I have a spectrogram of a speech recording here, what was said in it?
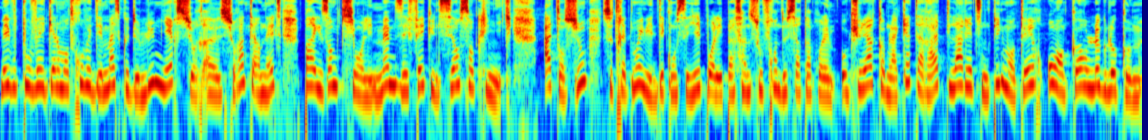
mais vous pouvez également trouver des masques de lumière sur, euh, sur internet, par exemple, qui ont les mêmes effets qu'une séance en clinique. Attention, ce traitement il est déconseillé pour les personnes souffrant de certains problèmes oculaires comme la cataracte, la rétine pigmentaire ou encore le glaucome.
